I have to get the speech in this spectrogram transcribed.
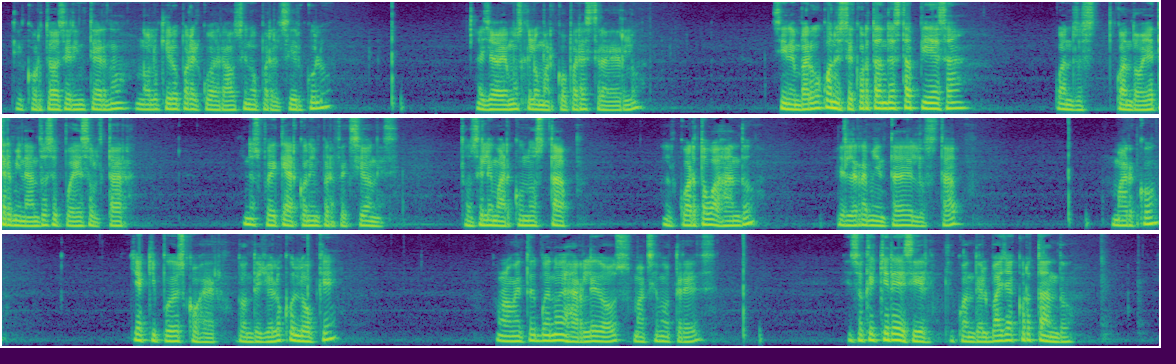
el corte va a ser interno. No lo quiero para el cuadrado, sino para el círculo. Allá vemos que lo marcó para extraerlo. Sin embargo, cuando esté cortando esta pieza, cuando, vaya terminando se puede soltar y nos puede quedar con imperfecciones. Entonces le marco unos tab. El cuarto bajando es la herramienta de los tab. Marco y aquí puedo escoger donde yo lo coloque. Normalmente es bueno dejarle dos, máximo tres. ¿Eso qué quiere decir? Que cuando él vaya cortando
